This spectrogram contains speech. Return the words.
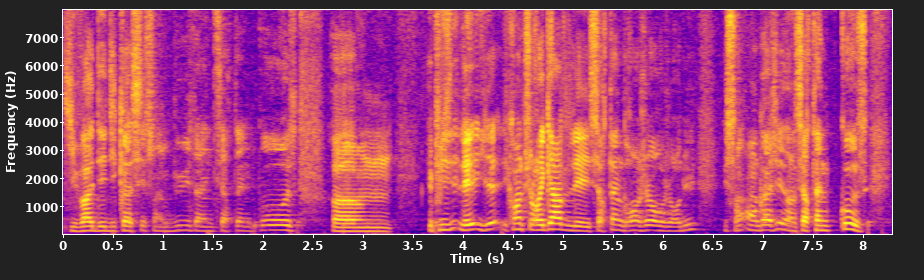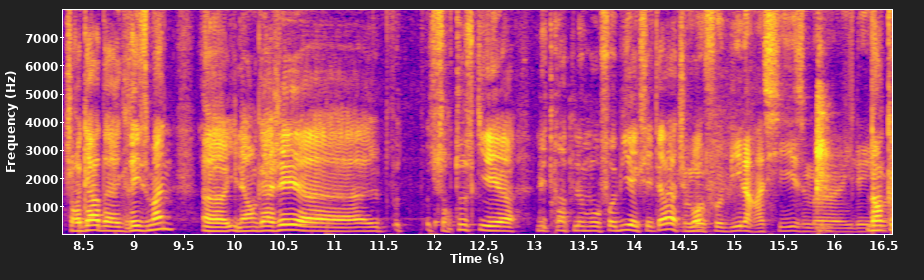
qui va dédicacer son but à une certaine cause. Et puis, les- quand tu regardes les, certains grands joueurs aujourd'hui, ils sont engagés dans certaines causes. Tu regardes Griezmann, il est engagé sur tout ce qui est lutte contre l'homophobie, etc. L'homophobie, le racisme, il est. donc,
